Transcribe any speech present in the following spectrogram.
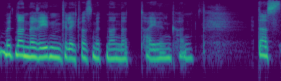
miteinander reden, vielleicht was miteinander teilen kann. Dass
